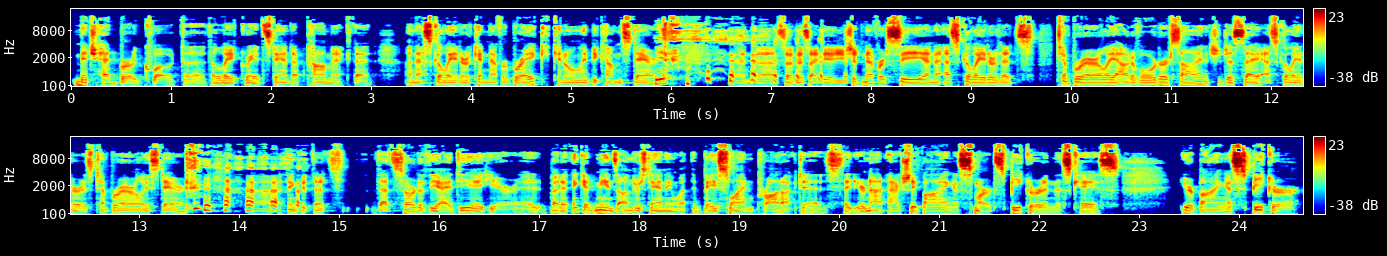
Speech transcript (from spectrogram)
Mitch Hedberg quote, the, the late great stand up comic, that an escalator can never break, can only become stairs. Yeah. and uh, so this idea you should never see an escalator that's temporarily out of order sign. It should just say escalator is temporarily stairs. uh, I think that that's, that's sort of the idea here. It, uh, but I think it means understanding what the baseline product is, that you're not actually buying a smart speaker in this case you're buying a speaker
